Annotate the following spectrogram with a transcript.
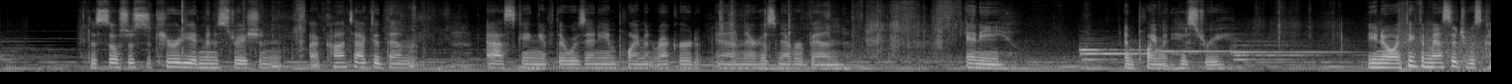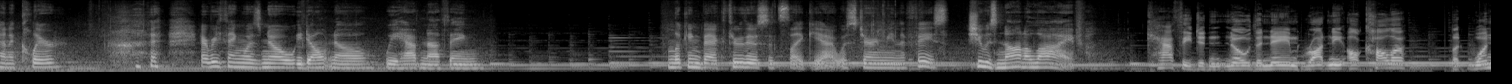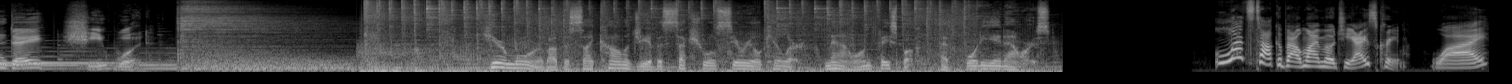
The Social Security Administration, I contacted them asking if there was any employment record, and there has never been any employment history. You know, I think the message was kind of clear. Everything was no, we don't know, we have nothing. Looking back through this, it's like, yeah, it was staring me in the face. She was not alive. Kathy didn't know the name Rodney Alcala, but one day she would. Hear more about the psychology of a sexual serial killer now on Facebook at 48 Hours. Let's talk about my mochi ice cream. Why?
